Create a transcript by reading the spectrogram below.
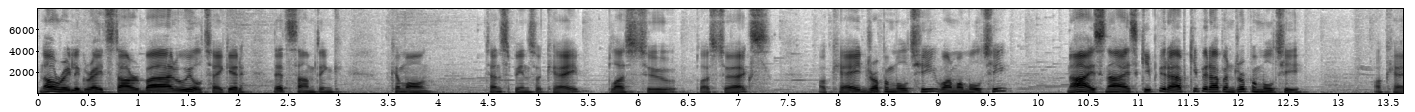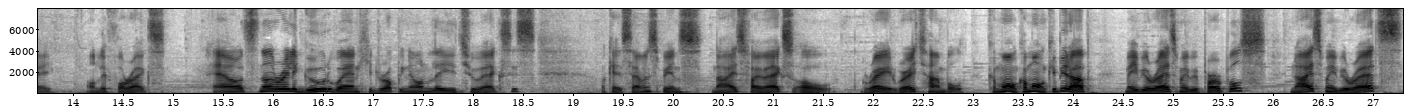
Not really great start, but we'll take it. That's something. Come on. 10 spins, okay. Plus 2, plus 2x. Okay, drop a multi, one more multi. Nice, nice, keep it up, keep it up and drop a multi. Okay, only 4x. Uh, it's not really good when he dropping only 2x's. Okay, 7 spins, nice, 5x. Oh, great, great tumble. Come on, come on, keep it up. Maybe reds, maybe purples. Nice, maybe reds.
